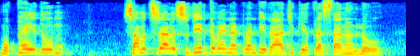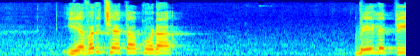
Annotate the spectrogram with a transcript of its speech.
ముప్పై ఐదు సంవత్సరాల సుదీర్ఘమైనటువంటి రాజకీయ ప్రస్థానంలో ఎవరి చేత కూడా వేలెత్తి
